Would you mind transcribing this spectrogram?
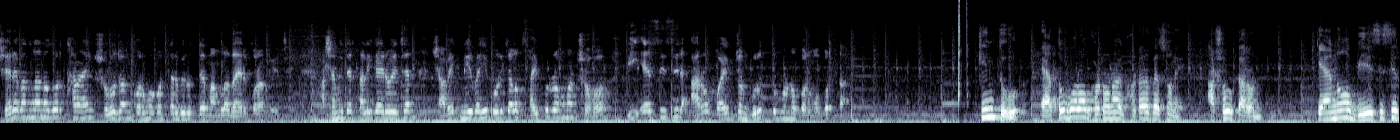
শেরে বাংলানগর থানায় ষোলো জন কর্মকর্তার বিরুদ্ধে মামলা দায়ের করা হয়েছে। আসামিদের তালিকায় রয়েছেন সাবেক নির্বাহী পরিচালক সাইফুর রহমান সহ বিএসসিসির আরও কয়েকজন গুরুত্বপূর্ণ কর্মকর্তা। কিন্তু এত বড় ঘটনা ঘটার পেছনে আসল কারণ কি? কেন বিএসসিসির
